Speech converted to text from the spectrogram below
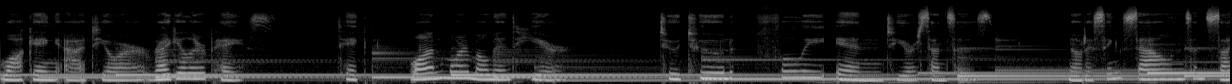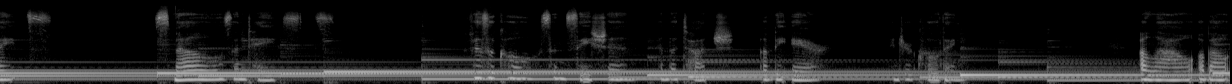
Walking at your regular pace, take one more moment here to tune fully into your senses, noticing sounds and sights, smells and tastes, physical sensation and the touch of the air and your clothing. Allow about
